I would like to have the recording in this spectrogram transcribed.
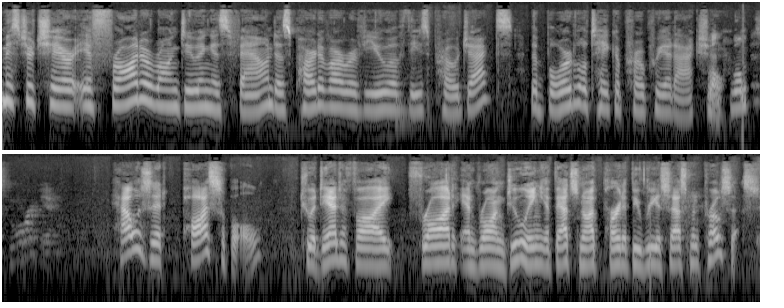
Mr. Chair, if fraud or wrongdoing is found as part of our review of these projects, the board will take appropriate action. Well, well Ms. Morgan, how is it possible to identify fraud and wrongdoing if that's not part of the reassessment process?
